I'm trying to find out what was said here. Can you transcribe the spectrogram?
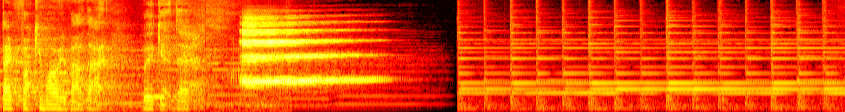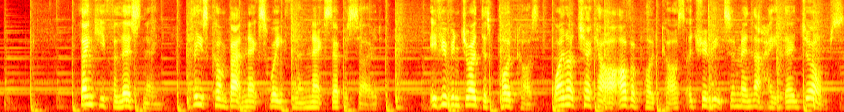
Don't fucking worry about that. We'll get there. Thank you for listening. Please come back next week for the next episode. If you've enjoyed this podcast, why not check out our other podcast, A Tribute to Men That Hate Their Jobs,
